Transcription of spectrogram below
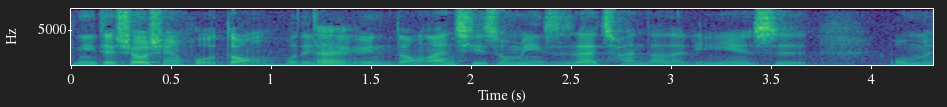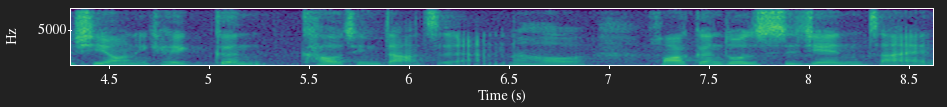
你的休闲活动或者你的运动，但其实我们一直在传达的理念是，我们希望你可以更靠近大自然，然后花更多的时间在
